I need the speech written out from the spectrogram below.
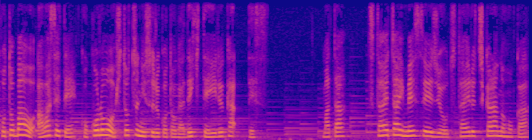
言葉を合わせて心を一つにすることができているかです。また伝えたいメッセージを伝える力のほか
